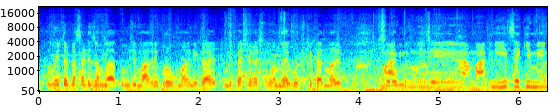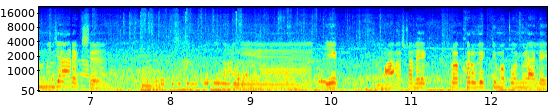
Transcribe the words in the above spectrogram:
तुम्ही इथं कशासाठी जमला? तुमची मागणी प्रमुख मागणी काय? तुम्ही कशा कशा म्हणून या गोष्टी करणार आहेत? मागणी म्हणजे मागणी हीच आहे की मेन म्हणजे आरक्षण. आणि एक महाराष्ट्राला एक प्रखर व्यक्तिमत्व मिळाले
